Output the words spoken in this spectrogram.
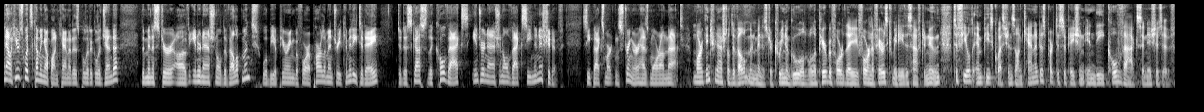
Now, here's what's coming up on Canada's political agenda. The Minister of International Development will be appearing before a parliamentary committee today to discuss the COVAX International Vaccine Initiative. CPAC's Martin Stringer has more on that. Mark, International Development Minister Karina Gould will appear before the Foreign Affairs Committee this afternoon to field MPs' questions on Canada's participation in the COVAX initiative.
